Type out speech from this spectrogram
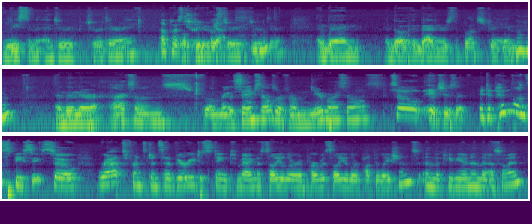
released in the anterior pituitary, a posterior, Posterior. yeah. posterior pituitary, and then and, tho- and that enters the bloodstream. Mhm. And then there are axons from the same cells or from nearby cells. So it, Which is it? It depends on species. So rats, for instance, have very distinct magnocellular and parvocellular populations in the PVN and the SON.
